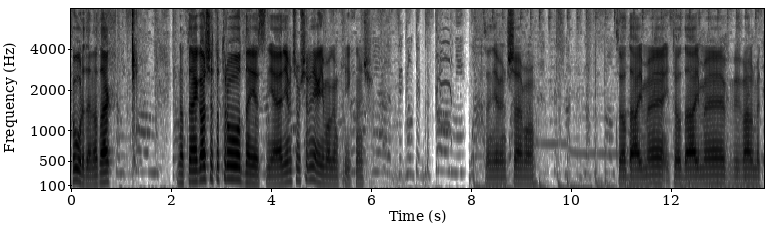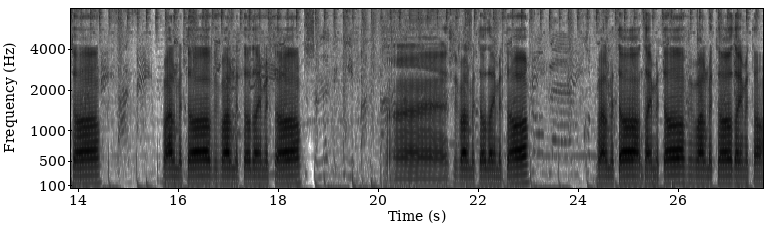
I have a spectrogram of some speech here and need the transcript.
Kurde, no tak. No to najgorsze to trudne jest, nie? Nie wiem czemu średniego nie mogłem kliknąć. To nie wiem czemu. To dajmy i to dajmy, wywalmy to. Wywalmy to, wywalmy to, dajmy to. Eee, wywalmy to, dajmy to. Wywalmy to, dajmy to, wywalmy to, dajmy to.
